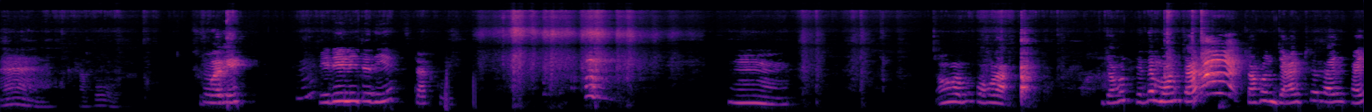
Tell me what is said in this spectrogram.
হ্যাঁ বিরিয়ানিটা দিয়ে স্টার্ট করি। হুম। আমার পকোড়া। যখন খেতে মন চায় তখন যা ইচ্ছা তাই খাই।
